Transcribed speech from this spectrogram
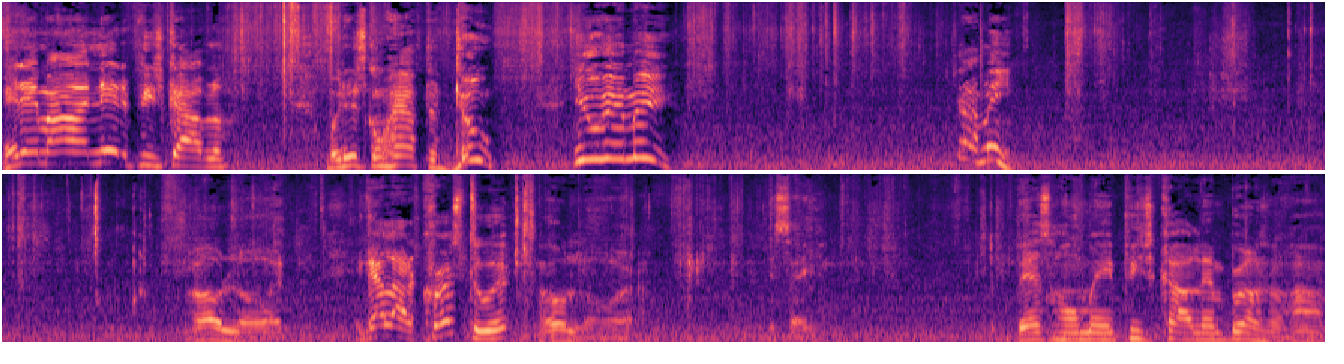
It ain't my Aunt peach cobbler, but it's gonna have to do. You hear me? Got me. Oh Lord. It got a lot of crust to it. Oh Lord. It's a best homemade peach cobbler in Brunswick, huh?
